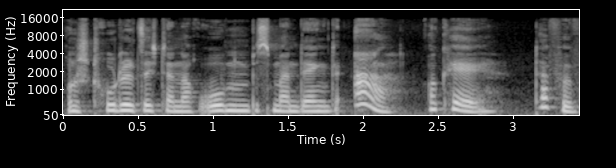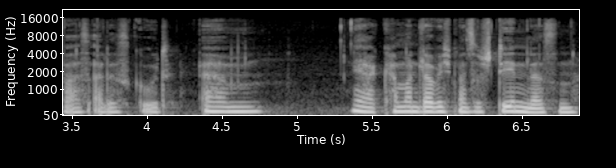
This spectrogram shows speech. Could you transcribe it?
und strudelt sich dann nach oben, bis man denkt, ah, okay, dafür war es alles gut. Ähm, ja, kann man, glaube ich, mal so stehen lassen.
